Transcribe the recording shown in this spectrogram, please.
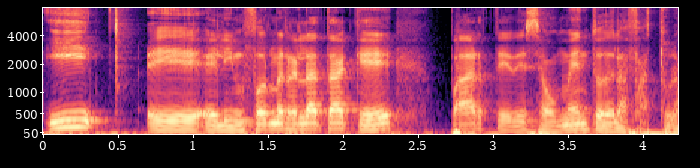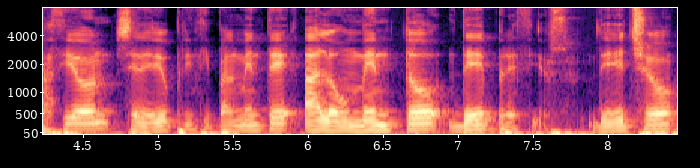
Y eh, el informe relata que Parte de ese aumento de la facturación se debió principalmente al aumento de precios. De hecho,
